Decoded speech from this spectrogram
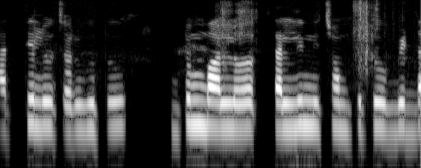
హత్యలు జరుగుతూ కుటుంబాల్లో తల్లిని చంపుతూ బిడ్డ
